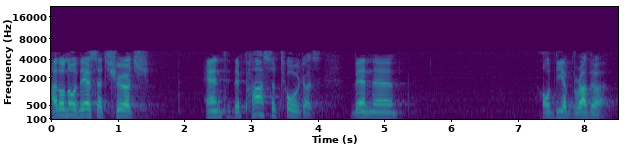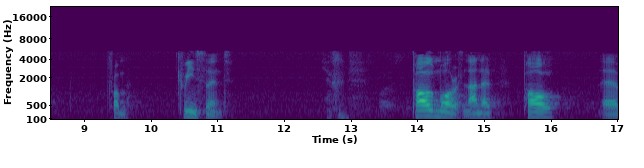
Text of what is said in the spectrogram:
I don't know, there's a church, and the pastor told us when uh, our dear brother from Queensland Paul Morrison, no, Paul, uh,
